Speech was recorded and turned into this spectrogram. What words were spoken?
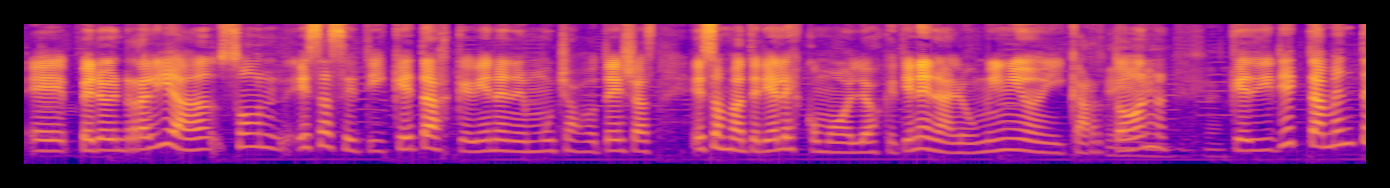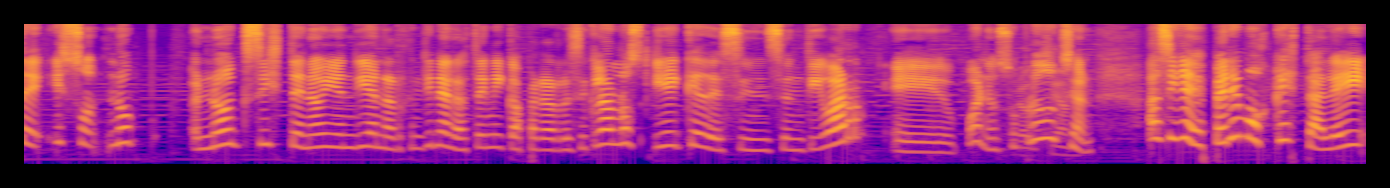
eh, pero en realidad son esas etiquetas que vienen en muchas botellas, esos materiales como los que tienen aluminio y cartón, que directamente eso no, no existen hoy en día en Argentina las técnicas para reciclarlos y hay que desincentivar, eh, bueno, su Producción. producción. Así que esperemos que esta ley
